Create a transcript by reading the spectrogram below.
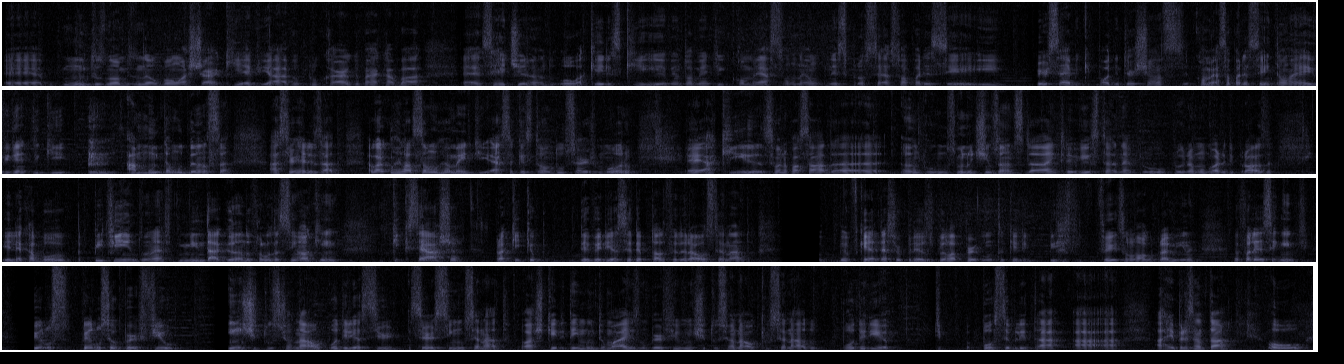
É, muitos nomes não vão achar que é viável para o cargo e vai acabar é, se retirando, ou aqueles que eventualmente começam né, um, nesse processo a aparecer e percebem que podem ter chances, começa a aparecer. Então é evidente que há muita mudança a ser realizada. Agora, com relação realmente a essa questão do Sérgio Moro, é, aqui, semana passada, é, uns minutinhos antes da entrevista né, para o programa Um Gole de Prosa, ele acabou pedindo, né, me indagando, falando assim, ó, oh, Kim, o que, que você acha, para que, que eu deveria ser, deputado federal ou senado? Eu fiquei até surpreso pela pergunta que ele fez logo para mim, né? Eu falei o seguinte, pelo, pelo seu perfil institucional, poderia ser, ser sim o Senado. Eu acho que ele tem muito mais um perfil institucional que o Senado poderia possibilitar a, a, a representar, ou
